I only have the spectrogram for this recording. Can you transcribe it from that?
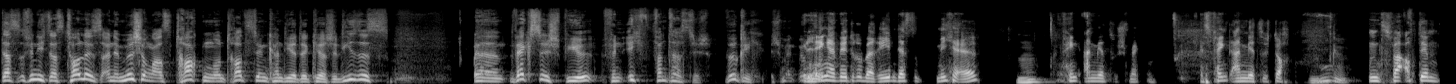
das finde ich das Tolle, ist eine Mischung aus trocken und trotzdem kandierte Kirsche. Dieses äh, Wechselspiel finde ich fantastisch. Wirklich. Schmeckt mir Je gut. länger wir drüber reden, desto, Michael, Mhm. fängt an mir zu schmecken. Es fängt an mir zu, doch. Mhm. Und zwar auf dem,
